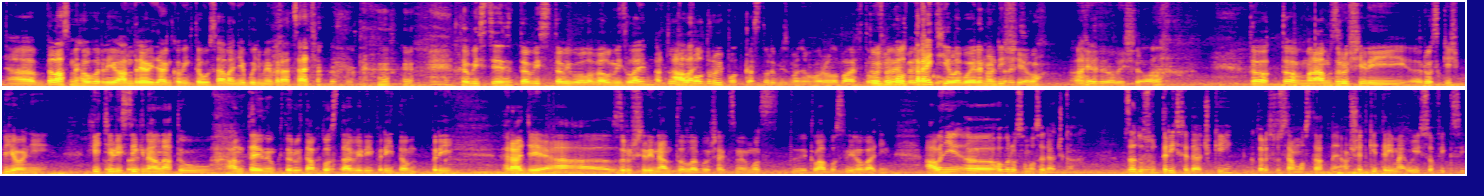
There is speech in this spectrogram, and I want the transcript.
E, Veľa sme hovorili o Andrejovi Dankovi, k tomu sa ale nebudeme vracať. to, by ste, to, by, to by bolo veľmi zle. A to už ale bol druhý podcast, ktorý by sme o ňom hovorili, lebo aj v tom to už by bol tretí, lebo jeden odišiel. A jeden odišiel. To, to nám zrušili ruskí špioni. Chytili signál na tú anténu, ktorú tam postavili pri, tom, pri hrade a zrušili nám to, lebo však sme moc klabosli hovadín. Ale nie, uh, hovoril som o sedačkách. Vzadu Mhm. sú tri sedačky, ktoré sú samostatné a všetky tri majú isofixy.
